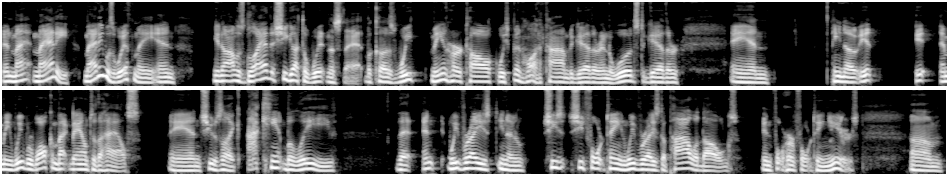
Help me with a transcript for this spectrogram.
and Matt, Maddie, Maddie was with me, and you know I was glad that she got to witness that because we, me and her talk, we spent a lot of time together in the woods together, and you know it, it. I mean, we were walking back down to the house, and she was like, "I can't believe that," and we've raised, you know, she's she's fourteen, we've raised a pile of dogs in for her fourteen years, um,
